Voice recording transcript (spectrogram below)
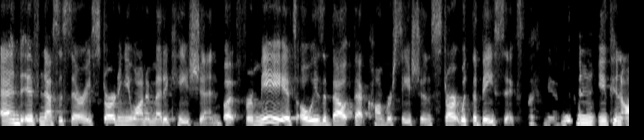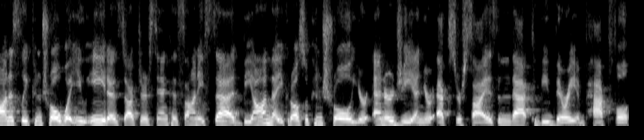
and if necessary starting you on a medication. But for me it's always about that conversation. Start with the basics. Yeah. you can you can honestly control what you eat as dr sankasani said. Beyond that you could also control your energy and your exercise and that could be very impactful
